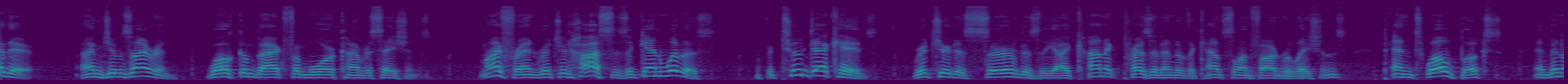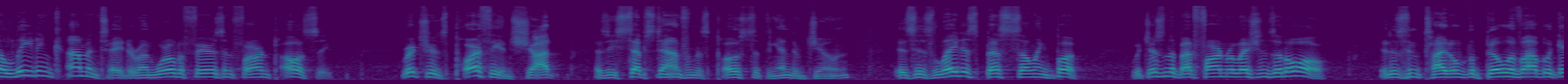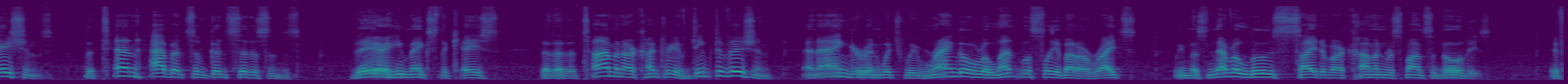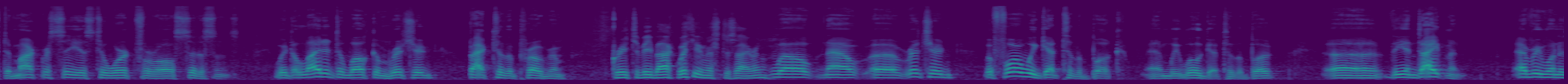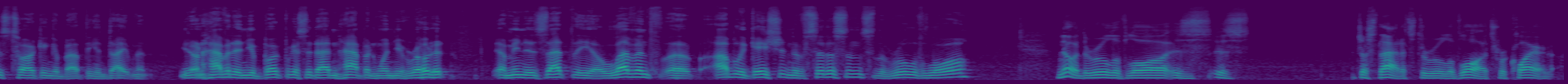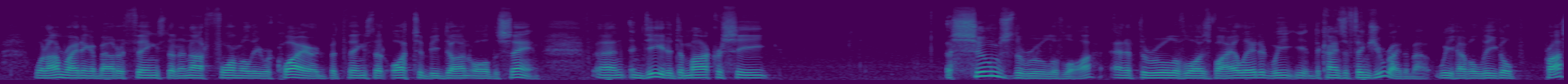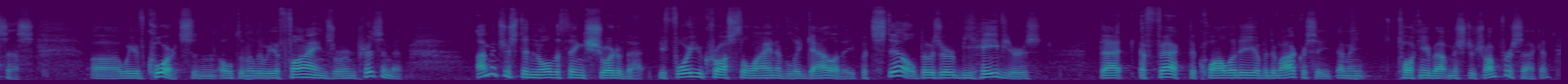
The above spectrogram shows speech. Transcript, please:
Hi there, I'm Jim Zirin. Welcome back for more conversations. My friend Richard Haass is again with us. For two decades, Richard has served as the iconic president of the Council on Foreign Relations, penned 12 books, and been a leading commentator on world affairs and foreign policy. Richard's Parthian shot, as he steps down from his post at the end of June, is his latest best selling book, which isn't about foreign relations at all. It is entitled The Bill of Obligations The Ten Habits of Good Citizens. There he makes the case that at a time in our country of deep division and anger in which we wrangle relentlessly about our rights, we must never lose sight of our common responsibilities if democracy is to work for all citizens. We're delighted to welcome Richard back to the program. Great to be back with you, Mr. Zirin. Well, now, uh, Richard, before we get to the book, and we will get to the book, uh, the indictment. Everyone is talking about the indictment. You don't have it in your book because it hadn't happened when you wrote it. I mean, is that the 11th uh, obligation of citizens, the rule of law? No, the rule of law is, is just that. It's the rule of law. It's required. What I'm writing about are things that are not formally required, but things that ought to be done all the same. And indeed, a democracy assumes the rule of law, and if the rule of law is violated, we, the kinds of things you write about, we have a legal process. Uh, we have courts, and ultimately we have fines or imprisonment. I'm interested in all the things short of that, before you cross the line of legality, but still, those are behaviors that affect the quality of a democracy. I mean, talking about Mr. Trump for a second,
